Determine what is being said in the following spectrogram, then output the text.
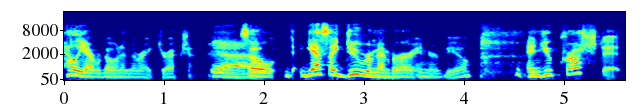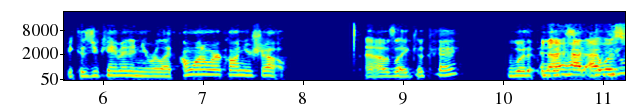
hell yeah, we're going in the right direction. Yeah. So yes, I do remember our interview, and you crushed it because you came in and you were like, I want to work on your show, and I was like, okay. What, and I had I was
